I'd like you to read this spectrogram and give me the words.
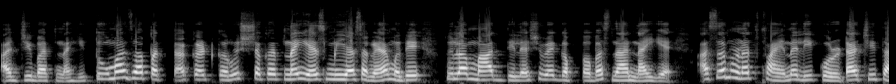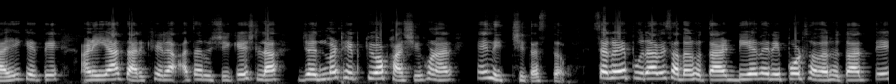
अजिबात नाही. तू माझा पत्ता कट करूच शकत नाहीयेस. मी या सगळ्यामध्ये तुला मात दिल्याशिवाय गप्प बसणार नाहीये. असं म्हणत फायनली कोर्टाची तारीख येते आणि या तारखेला आता ऋषिकेशला जन्मठेप किंवा फाशी होणार हे निश्चित असतं. सगळे पुरावे सादर होतात. डीएनए रिपोर्ट सादर होतात. ते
